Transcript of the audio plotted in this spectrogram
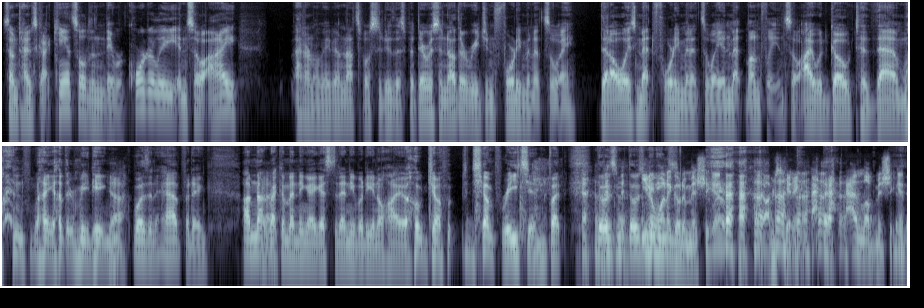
sometimes got canceled and they were quarterly. And so I, I don't know, maybe I'm not supposed to do this, but there was another region 40 minutes away that always met 40 minutes away and met monthly. And so I would go to them when my other meeting yeah. wasn't happening. I'm not yeah. recommending, I guess, that anybody in Ohio jump jump region, but those those you meetings... don't want to go to Michigan. no, I'm just kidding. I love Michigan,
